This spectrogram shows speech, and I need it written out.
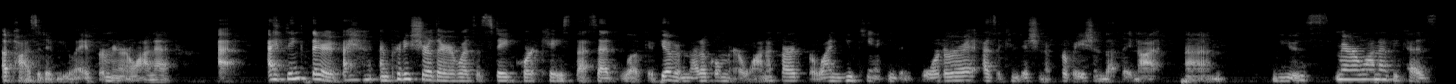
a positive UA for marijuana. I, I think there, I, I'm pretty sure there was a state court case that said, look, if you have a medical marijuana card, for one, you can't even order it as a condition of probation that they not um, use marijuana because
